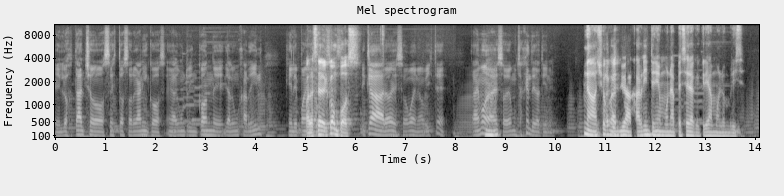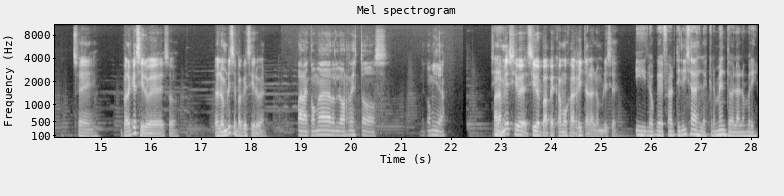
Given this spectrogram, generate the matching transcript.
eh, los tachos estos orgánicos en algún rincón de, de algún jardín? Que le ponen Para hacer el compost. Y claro, eso, bueno, ¿viste? Está de moda eso, ¿eh? mucha gente lo tiene. No, yo ¿Para cuando iba al jardín teníamos una pecera que criábamos lombrices. Sí. ¿Para qué sirve eso? ¿Las lombrices para qué sirven? Para comer los restos de comida. Para mí sirve, sirve para pescar mojarrita las lombrices. Y lo que fertiliza es el excremento de la lombriz.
